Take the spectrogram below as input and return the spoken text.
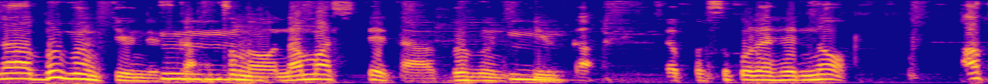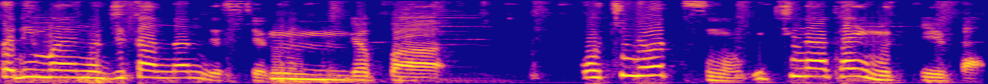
な部分っていうんですか、うん、その生してた部分っていうか、うん、やっぱそこら辺の当たり前の時間なんですけど、うん、やっぱ、沖縄ってその、うちなタイムっていうか、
